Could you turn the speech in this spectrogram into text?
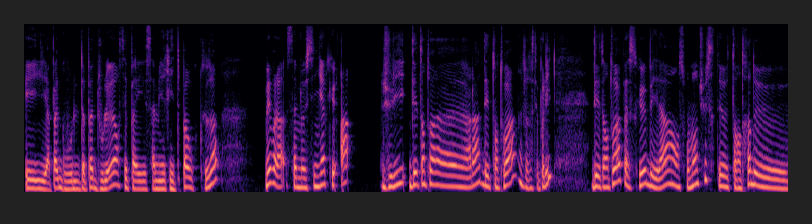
Et il n'y a pas de, pas de douleur, c'est pas, ça m'irrite pas ou quoi que ce soit. Mais voilà, ça me signale que, ah, Julie, détends-toi là, voilà, détends-toi, j'ai resté poli. Détends-toi parce que ben là, en ce moment, tu es en train de,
